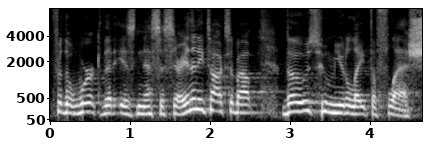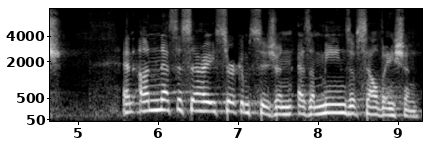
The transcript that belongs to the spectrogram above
for the work that is necessary. And then he talks about those who mutilate the flesh and unnecessary circumcision as a means of salvation.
